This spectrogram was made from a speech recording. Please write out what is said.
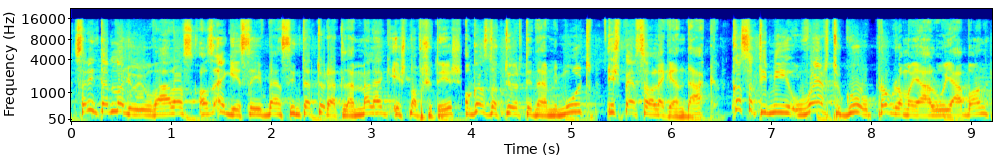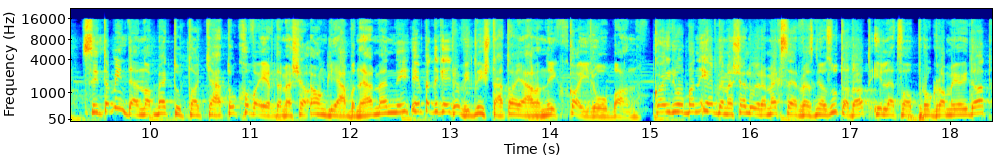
szerintem nagyon jó válasz az egész évben szinte töretlen meleg és napsütés, a gazdag történelmi múlt, és persze a legendák. Kasszatimi Where to Go programajánlójában szinte minden nap megtudhatjátok, hova érdemes Angliában elmenni, én pedig egy rövid listát ajánlanék Kairóban. Kairóban érdemes előre megszervezni az utadat, illetve a programjaidat,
